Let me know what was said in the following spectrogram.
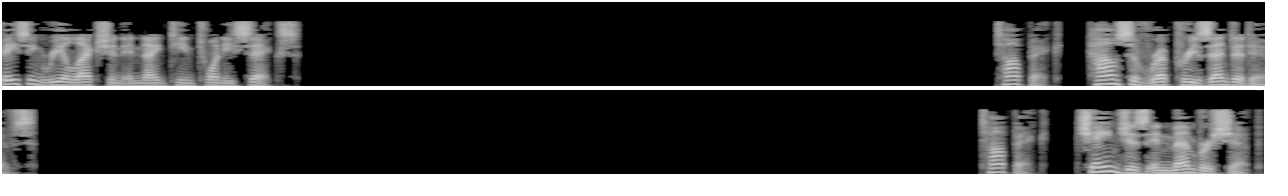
facing re-election in 1926. House of Representatives Changes in membership.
